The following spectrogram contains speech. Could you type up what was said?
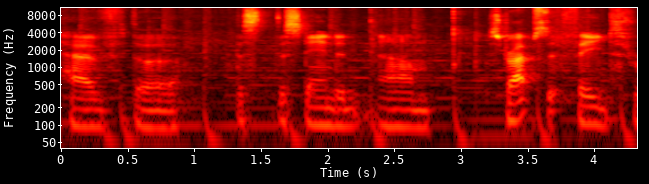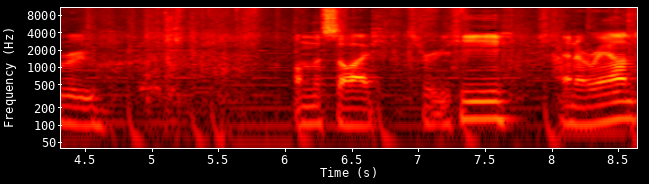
have the, the, the standard um, straps that feed through on the side through here and around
